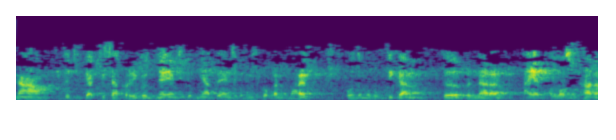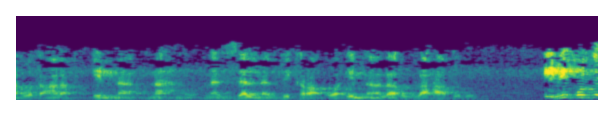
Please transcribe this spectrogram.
Nah, itu juga kisah berikutnya yang cukup nyata yang cukup disebutkan kemarin untuk membuktikan kebenaran ayat Allah Subhanahu wa taala, "Inna nahnu nazzalna dzikra wa inna lahu lahafizun." Ini untuk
